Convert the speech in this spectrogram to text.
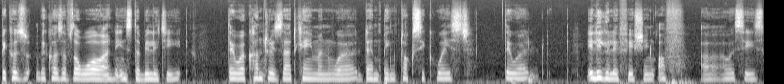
because because of the war and instability. There were countries that came and were dumping toxic waste. They were illegally fishing off uh, our seas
